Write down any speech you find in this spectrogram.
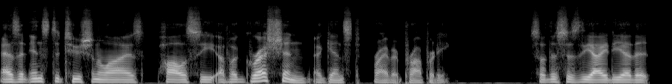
as an institutionalized policy of aggression against private property. So this is the idea that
